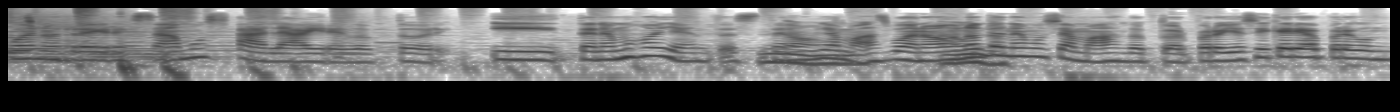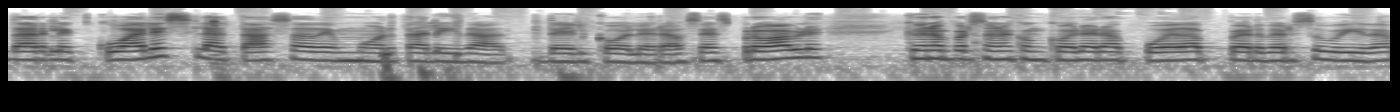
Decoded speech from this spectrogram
Bueno, regresamos al aire, doctor. Y tenemos oyentes, tenemos No, llamadas. Bueno, aún aún no, no. tenemos llamadas, doctor, pero yo sí quería preguntarle cuál es la tasa de mortalidad del cólera. O sea, ¿es probable que una persona con cólera pueda perder su vida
